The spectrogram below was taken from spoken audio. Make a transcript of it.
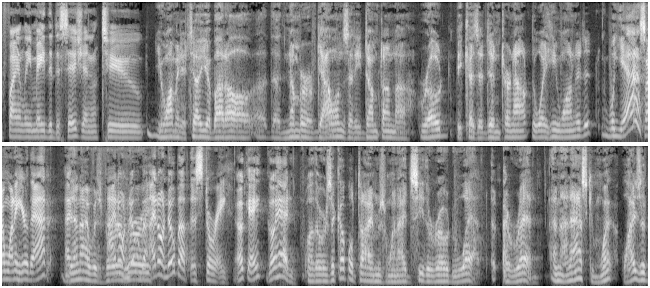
finally made the decision to. You want me to tell you about all uh, the number of gallons that he dumped on the road because it didn't turn out the way he wanted it? Well, yes, I want to hear that. Then I was very, I don't know. very- About, I don't know about this story. Okay, go ahead. Well, there was a couple times when I'd see the road wet, uh, red, and I'd ask him, "What? Why is it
